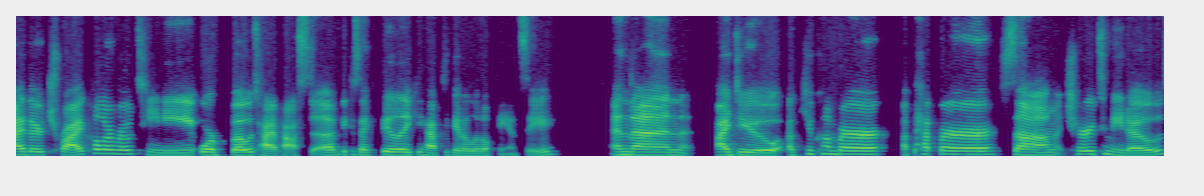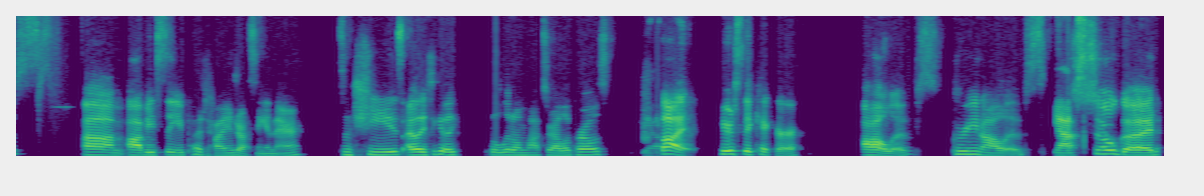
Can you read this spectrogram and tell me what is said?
either tricolor rotini or bow tie pasta because I feel like you have to get a little fancy. And then I do a cucumber, a pepper, some cherry tomatoes. Um, obviously, you put Italian dressing in there, some cheese. I like to get like the little mozzarella pearls. Yeah. But here's the kicker olives, green olives. Yeah. So good.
